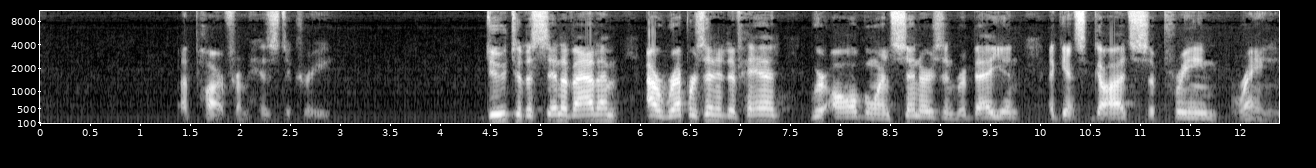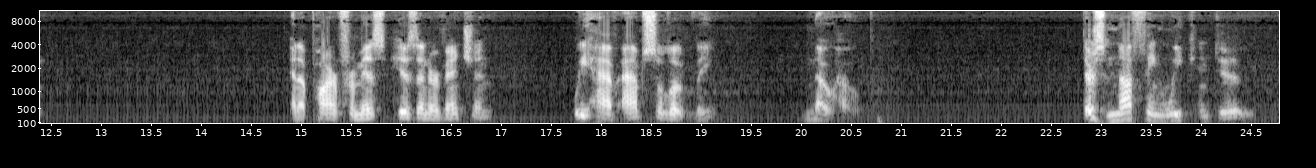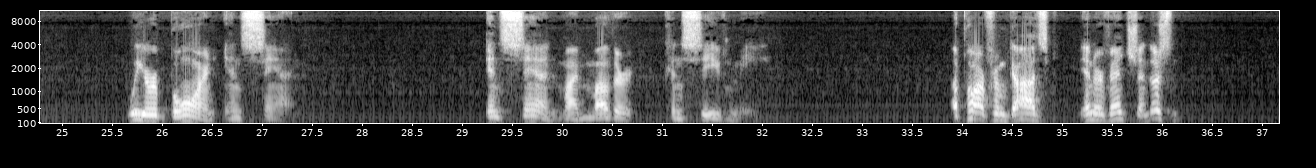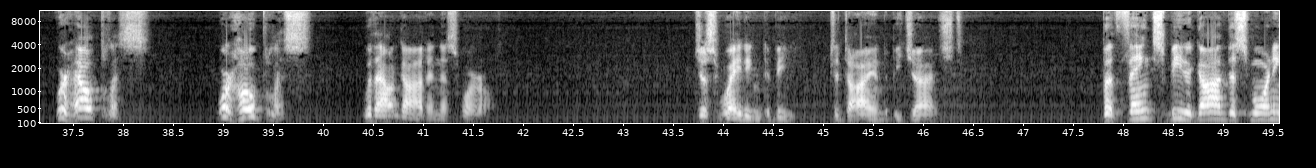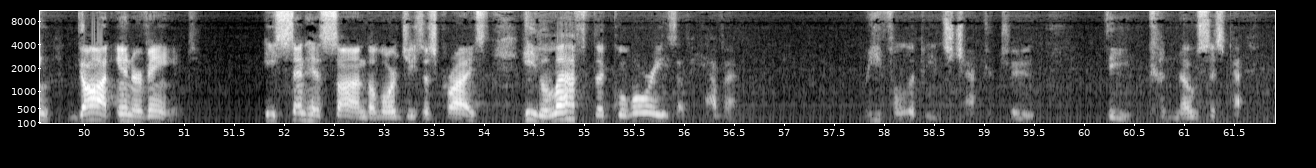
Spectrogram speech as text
apart from his decree. Due to the sin of Adam, our representative head, we're all born sinners in rebellion against God's supreme reign. And apart from his, his intervention, we have absolutely no hope. There's nothing we can do. We are born in sin. In sin, my mother conceived me. Apart from God's intervention, there's, we're helpless. We're hopeless without God in this world. Just waiting to be to die and to be judged. But thanks be to God this morning, God intervened. He sent his son, the Lord Jesus Christ. He left the glories of heaven. Read Philippians chapter 2, the kenosis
